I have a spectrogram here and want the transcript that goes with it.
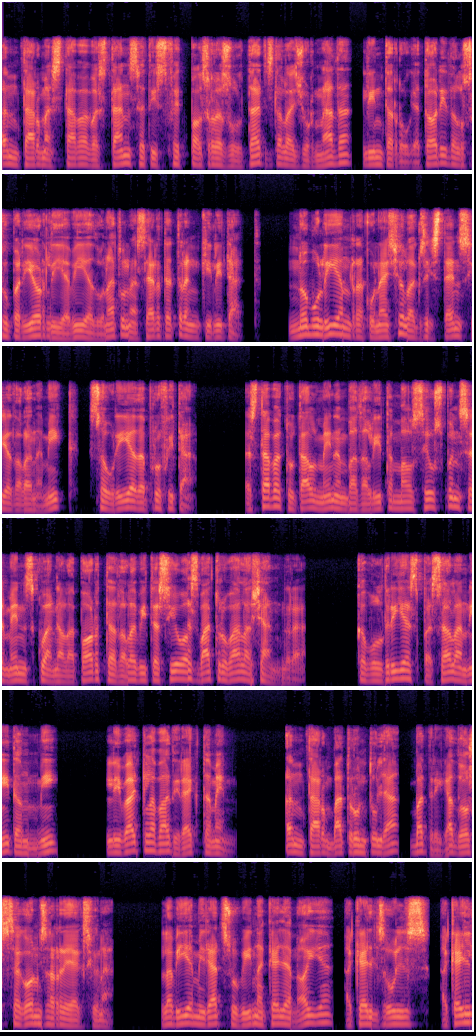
En Tarm estava bastant satisfet pels resultats de la jornada, l'interrogatori del superior li havia donat una certa tranquil·litat. No volien reconèixer l'existència de l'enemic, s'hauria d'aprofitar. Estava totalment embadalit amb els seus pensaments quan a la porta de l'habitació es va trobar la Xandra. Que voldries passar la nit amb mi? Li va clavar directament. En Tarn va trontollar, va trigar dos segons a reaccionar. L'havia mirat sovint aquella noia, aquells ulls, aquell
